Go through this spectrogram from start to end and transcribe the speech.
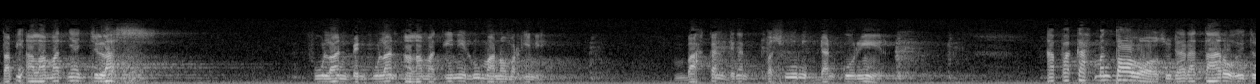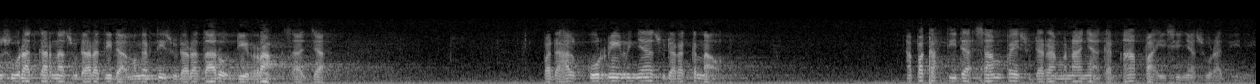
Tapi alamatnya jelas. Fulan bin Fulan alamat ini rumah nomor ini. Bahkan dengan pesuruh dan kurir. Apakah mentolo saudara taruh itu surat karena saudara tidak mengerti, saudara taruh di rak saja Padahal kurirnya saudara kenal. Apakah tidak sampai saudara menanyakan apa isinya surat ini?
